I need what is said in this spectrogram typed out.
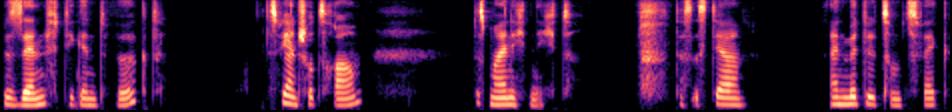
besänftigend wirkt. Das ist wie ein Schutzraum. Das meine ich nicht. Das ist ja ein Mittel zum Zweck,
